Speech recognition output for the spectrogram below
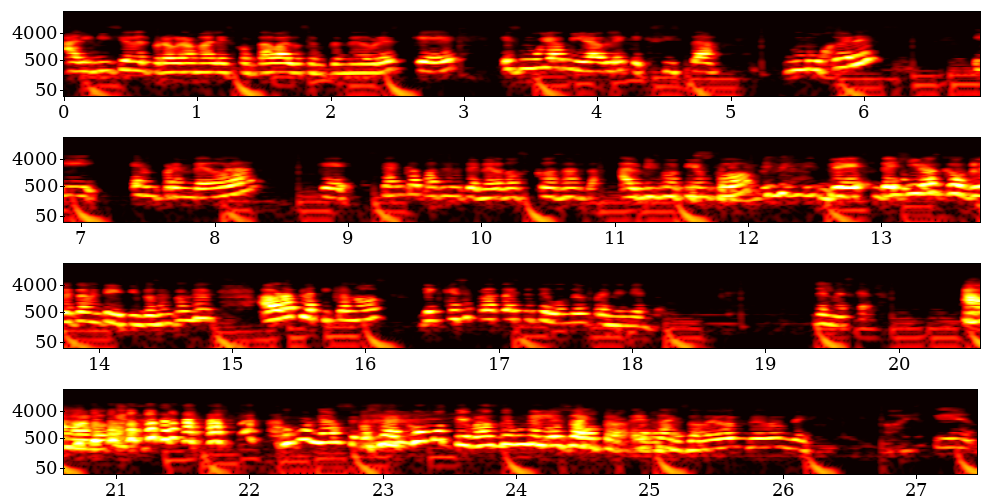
al inicio del programa les contaba a los emprendedores que es muy admirable que exista mujeres y emprendedoras que sean capaces de tener dos cosas al mismo tiempo de, de giros completamente distintos. Entonces, ahora platícanos de qué se trata este segundo emprendimiento. Del mezcal. Vámonos. ¿Cómo nace? O sea, ¿cómo te vas de una Sí, cosa a otra? exacto. ¿De dónde? ¿De dónde? Ay, es que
